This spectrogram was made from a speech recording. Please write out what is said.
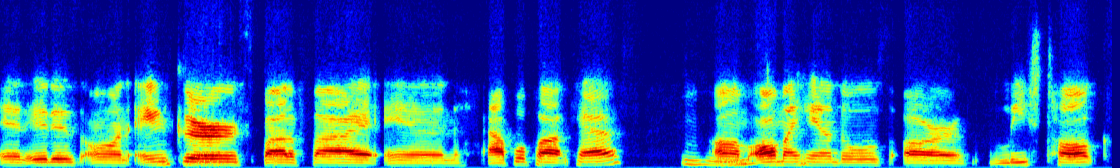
and it is on Anchor, Spotify, and Apple Podcasts. Mm-hmm. Um, all my handles are Leash Talks,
